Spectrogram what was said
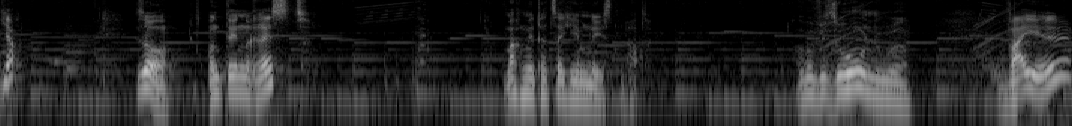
Ja. So, und den Rest machen wir tatsächlich im nächsten Part. Aber wieso nur? Weil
